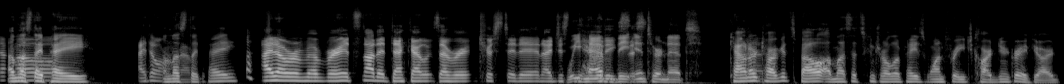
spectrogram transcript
uh, unless they oh. pay. I don't Unless remember. they pay. I don't remember. It's not a deck I was ever interested in. I just We knew have it the existed. internet. Counter Yeah. target spell unless its controller pays one for each card in your graveyard.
